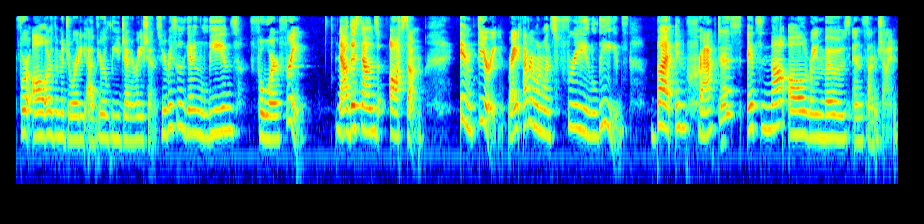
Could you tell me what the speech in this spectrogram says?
for all or the majority of your lead generation. So, you're basically getting leads for free. Now, this sounds awesome in theory, right? Everyone wants free leads. But in practice, it's not all rainbows and sunshine.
